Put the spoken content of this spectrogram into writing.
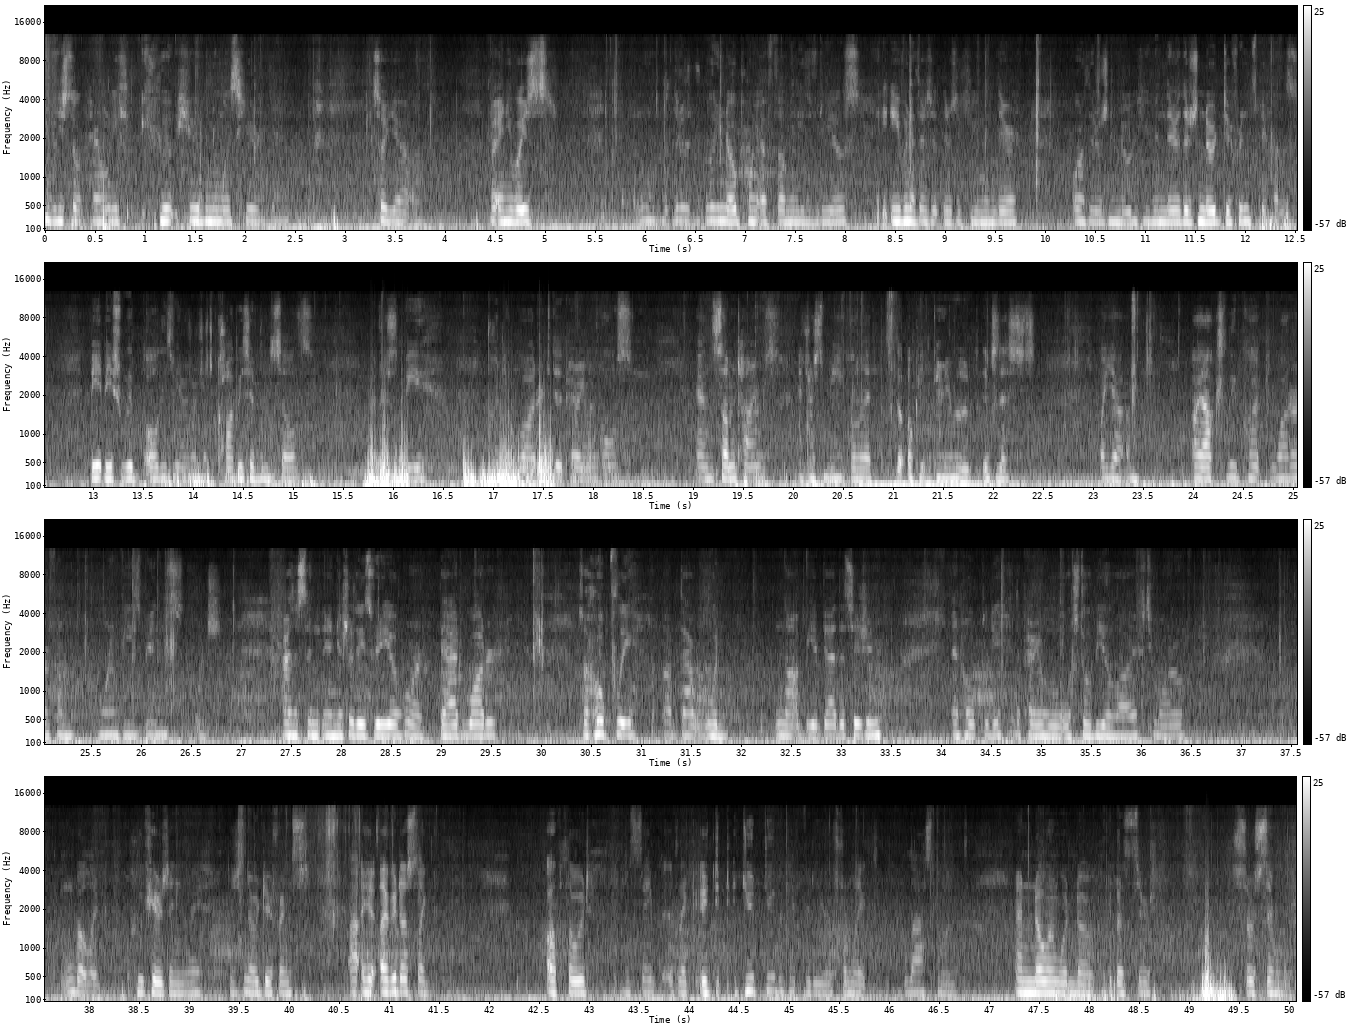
Still apparently hu- human was here again. So yeah. But anyways, there's really no point of filming these videos, even if there's a, there's a human there, or if there's no human there. There's no difference because basically all these videos are just copies of themselves. Of just me putting water to the periwinkles, and sometimes it's just me going like, "The- okay, the periwinkle exists. But yeah, um, I actually put water from one of these bins, which, as I said in yesterday's video, were bad water. So hopefully uh, that would not be a bad decision, and hopefully the periwinkle will still be alive tomorrow. But like, who cares anyway? There's no difference. I I could just like upload the same like a du- duplicate video from like last month, and no one would know because they're so similar.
